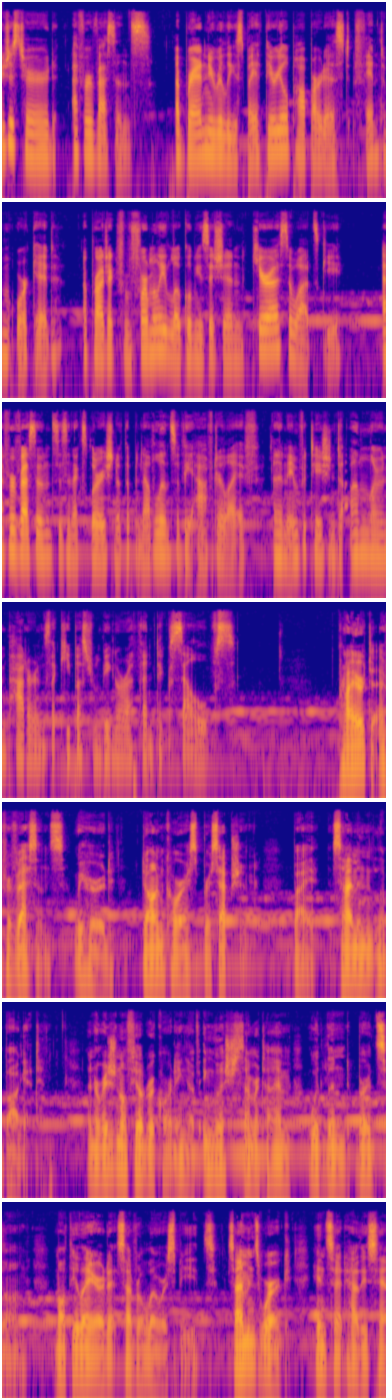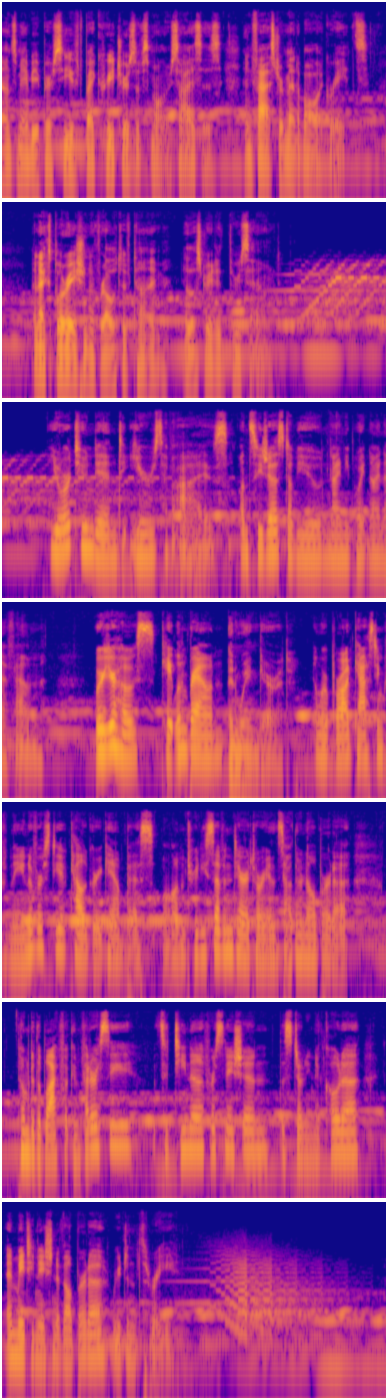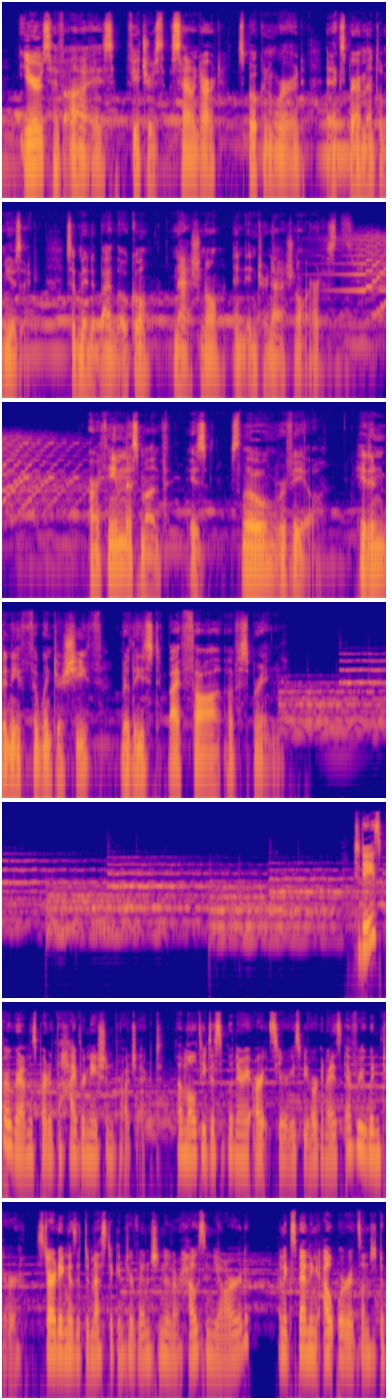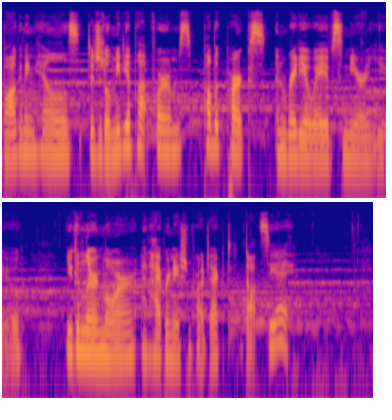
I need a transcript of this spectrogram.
You just heard Effervescence, a brand new release by ethereal pop artist Phantom Orchid, a project from formerly local musician Kira Sawatsky. Effervescence is an exploration of the benevolence of the afterlife and an invitation to unlearn patterns that keep us from being our authentic selves. Prior to Effervescence, we heard Dawn Chorus Perception by Simon Le Boggit, an original field recording of English summertime woodland birdsong, multi layered at several lower speeds. Simon's work hints at how these sounds may be perceived by creatures of smaller sizes and faster metabolic rates an exploration of relative time illustrated through sound. You're tuned in to Ears Have Eyes on CJSW 90.9 FM. We're your hosts, Caitlin Brown and Wayne Garrett. And we're broadcasting from the University of Calgary campus on Treaty 7 territory in southern Alberta, home to the Blackfoot Confederacy, the Tsuut'ina First Nation, the Stoney Nakoda, and Metis Nation of Alberta, Region 3. Ears Have Eyes features sound art, spoken word, and experimental music submitted by local, national, and international artists. Our theme this month is Slow Reveal, hidden beneath the winter sheath, released by Thaw of Spring. Today's program is part of the Hibernation Project, a multidisciplinary art series we organize every winter, starting as a domestic intervention in our house and yard, and expanding outwards onto tobogganing hills, digital media platforms, public parks, and radio waves near you. You can learn more at hibernationproject.ca.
